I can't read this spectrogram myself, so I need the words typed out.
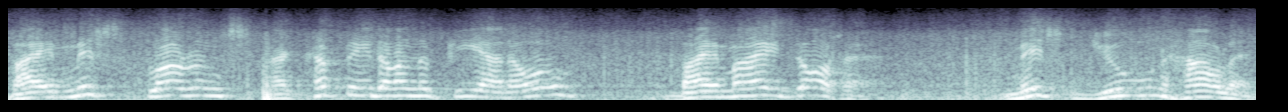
by Miss Florence, accompanied on the piano by my daughter, Miss June Houghland.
